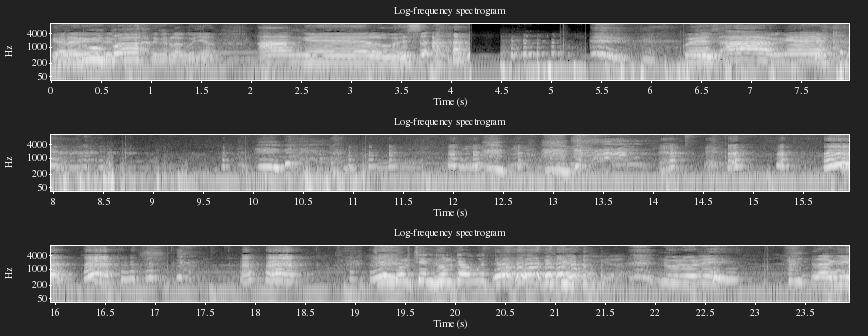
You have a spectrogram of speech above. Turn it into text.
Karena berubah. denger, denger lagunya Angel wes wes angel. Cendol cendol dawet dawet. Gitu ya dulu nih lagi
